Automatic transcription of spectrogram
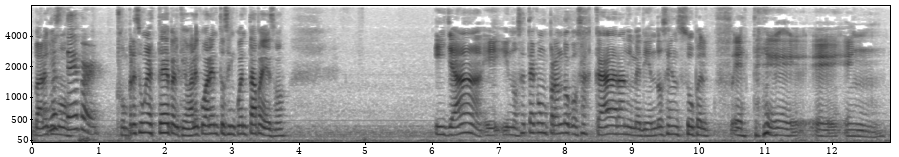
vale Un como. stepper. Cómprese un stepper que vale 40 o 50 pesos. Y ya, y, y no se esté comprando cosas caras ni metiéndose en super, este, eh, en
